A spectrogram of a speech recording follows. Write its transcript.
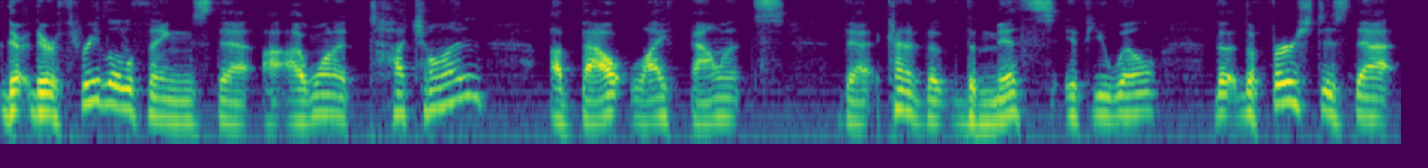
there, there are three little things that I, I want to touch on about life balance, that kind of the, the myths, if you will. The, the first is that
